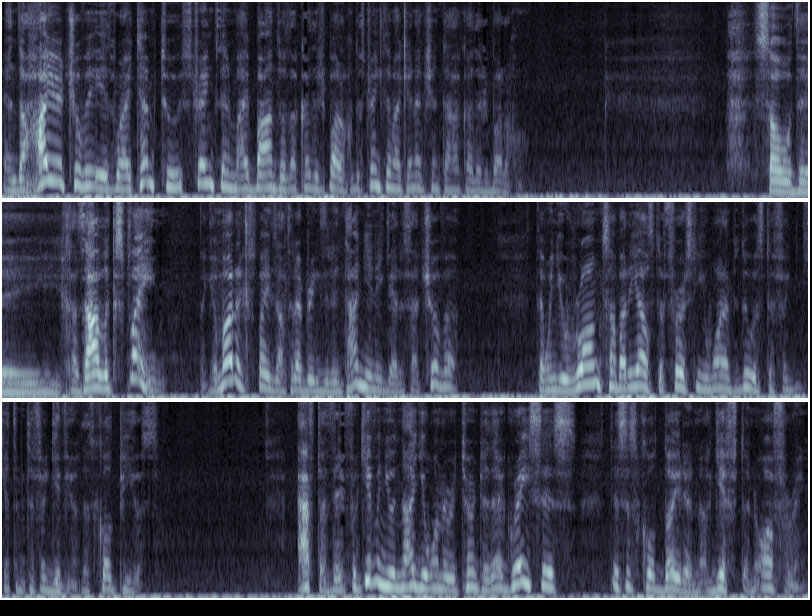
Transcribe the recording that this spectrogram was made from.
and the higher tshuva is where I attempt to strengthen my bonds with HaKadosh Baruch Hu, to strengthen my connection to HaKadosh Baruch Hu. So the Chazal explain, the Gemara explains, Al brings it in Tanya, and gets a tshuva that when you wrong somebody else, the first thing you want them to do is to for, get them to forgive you. That's called pius. After they've forgiven you, now you want to return to their graces. This is called doiren, a gift, an offering.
